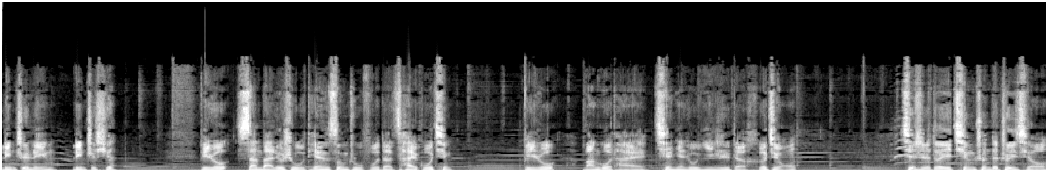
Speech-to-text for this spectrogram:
林志玲、林志炫；比如三百六十五天送祝福的蔡国庆；比如芒果台千年如一日的何炅。其实，对青春的追求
